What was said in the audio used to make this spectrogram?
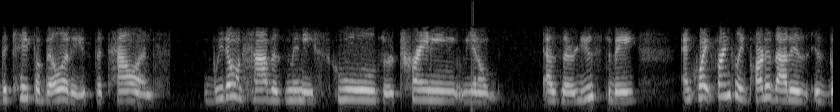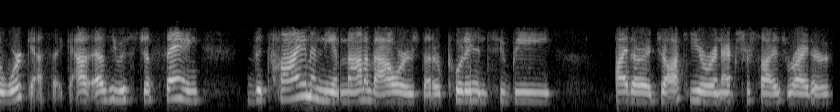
the capabilities, the talents. We don't have as many schools or training, you know, as there used to be. And quite frankly, part of that is, is the work ethic. As he was just saying, the time and the amount of hours that are put in to be either a jockey or an exercise rider,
